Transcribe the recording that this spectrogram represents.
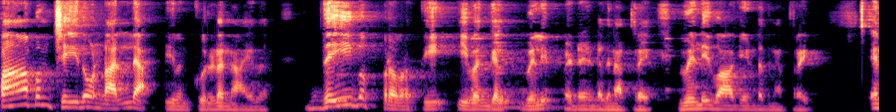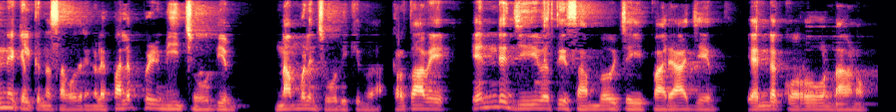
പാപം ചെയ്തുകൊണ്ടല്ല ഇവൻ കുരുടനായത്. ദൈവപ്രവൃത്തി ഇവങ്കൽ വെളിപ്പെടേണ്ടതിനത്രേ വെളിവാകേണ്ടതിനത്രേ. എന്നെ കേൾക്കുന്ന സഹോദരങ്ങളെ പലപ്പോഴും ഈ ചോദ്യം നമ്മളും ചോദിക്കുന്നതാ. കർത്താവെ എന്റെ ജീവിതത്തിൽ സംഭവിച്ച ഈ പരാജയം എന്റെ കുറവുകൊണ്ടാണോ?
